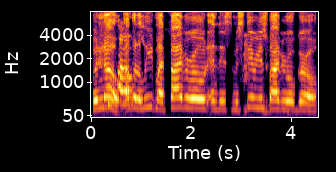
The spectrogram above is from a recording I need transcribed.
But no so, i'm gonna leave my five-year-old and this mysterious five-year-old girl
